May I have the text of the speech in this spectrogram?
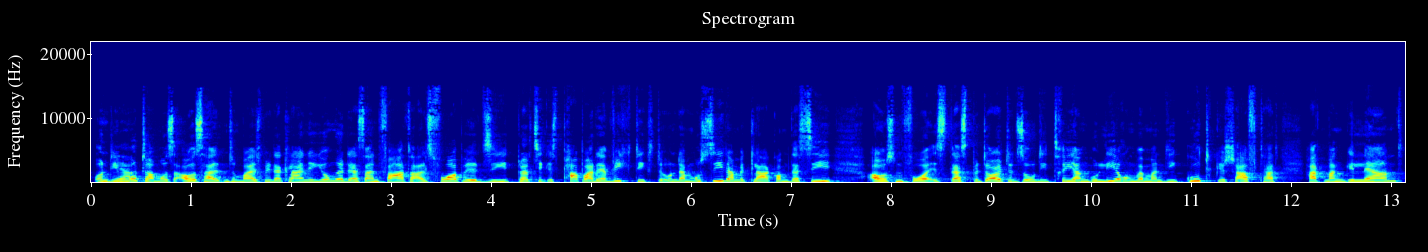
Und die ja. Mutter muss aushalten, zum Beispiel der kleine Junge, der seinen Vater als Vorbild sieht, plötzlich ist Papa der Wichtigste und dann muss sie damit klarkommen, dass sie außen vor ist. Das bedeutet so die Triangulierung, wenn man die gut geschafft hat, hat man gelernt,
